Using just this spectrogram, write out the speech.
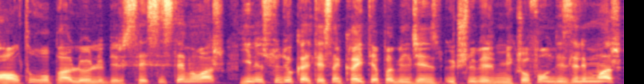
6 hoparlörlü bir ses sistemi var. Yine stüdyo kalitesine kayıt yapabileceğiniz üçlü bir mikrofon dizilimi var.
